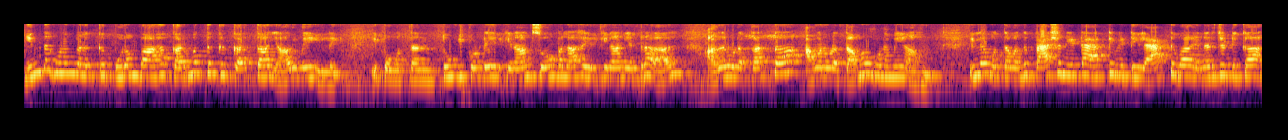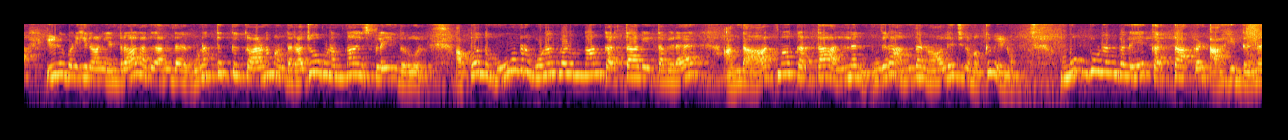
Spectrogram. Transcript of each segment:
இந்த குணங்களுக்கு புறம்பாக கர்மத்துக்கு கர்த்தா யாருமே இல்லை. இப்போ ஒருத்தன் தூங்கிக் கொண்டே இருக்கிறான் சோம்பலாக இருக்கிறான் என்றால் அதனோட கர்த்தா அவனோட தமோ குணமே ஆகும். இல்லை ஒருத்தன் வந்து பேஷனேட்டாக ஆக்டிவிட்டியில் ஆக்டிவாக எனர்ஜெட்டிக்காக ஈடுபடுகிறான் என்றால் அது அந்த குணத்துக்கு காரணம் அந்த ரஜோகுணம் தான் இஸ் பிளேயிங் த ரோல் அப்போ அந்த மூன்று குணங்களும் தான் கர்த்தாவே தவிர அந்த ஆத்மா கர்த்தா அல்லன்ங்கிற அந்த நாலேஜ் நமக்கு வேணும். முக்குணங்களே கர்த்தாக்கள் ஆகின்றன.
